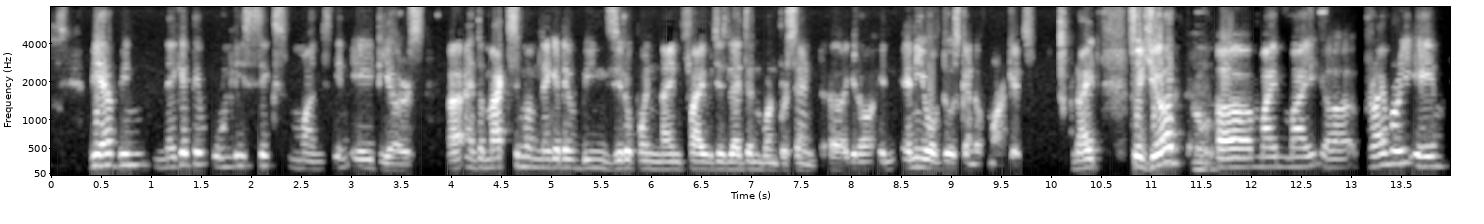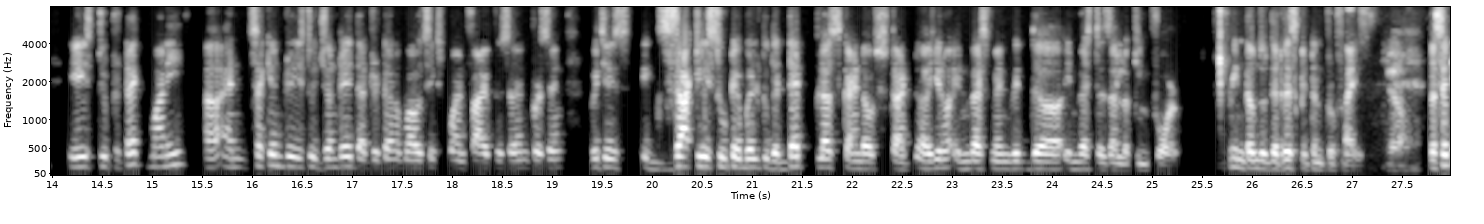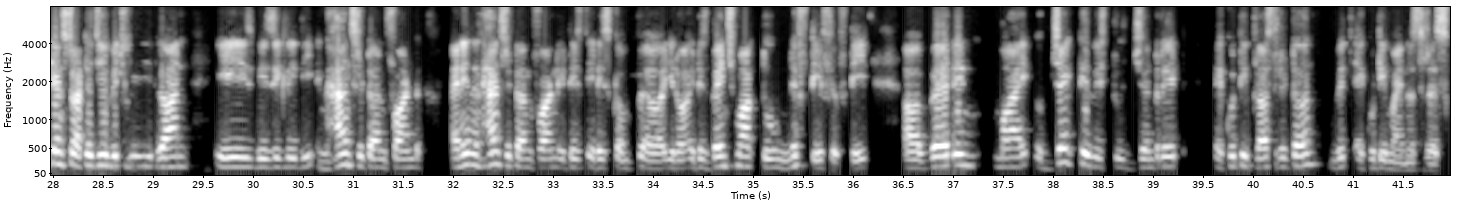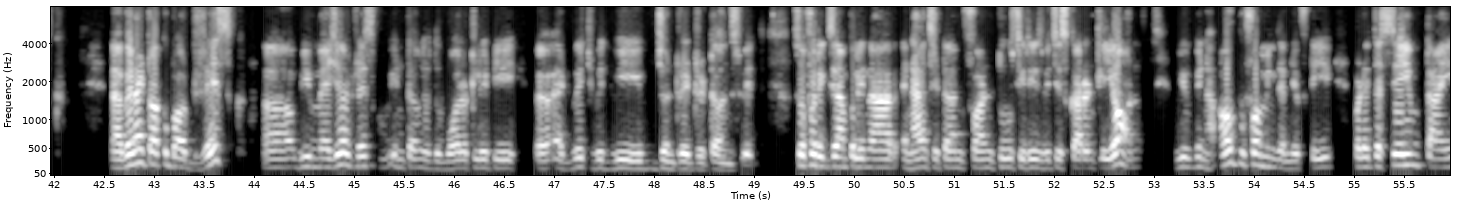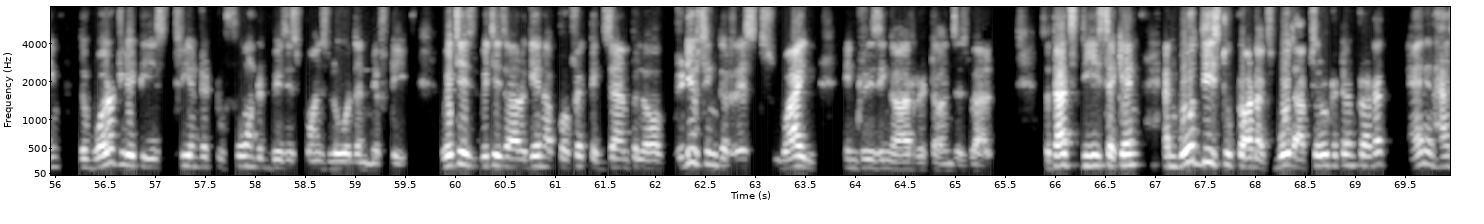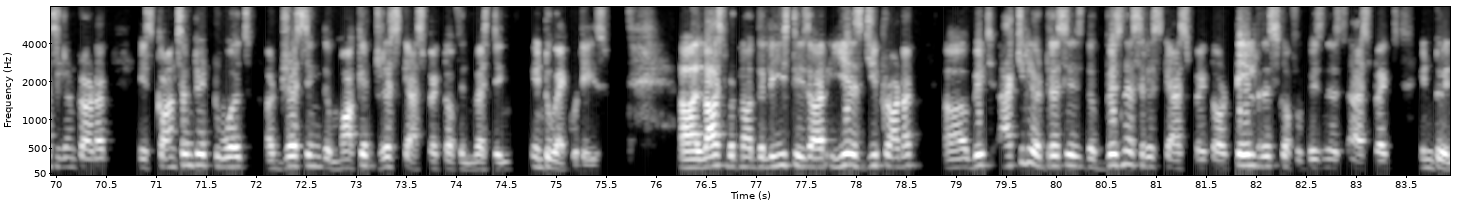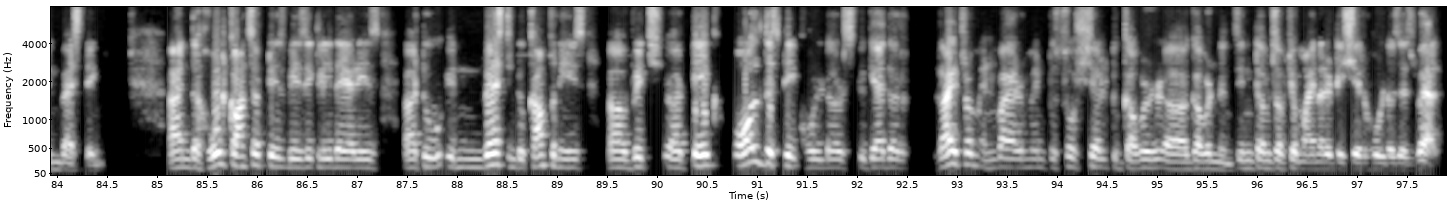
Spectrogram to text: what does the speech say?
we have been negative only six months in eight years uh, and the maximum negative being 0.95 which is less than 1% uh, you know in any of those kind of markets right? So here uh, my my uh, primary aim is to protect money uh, and secondary is to generate that return about 6.5 to 7 percent which is exactly suitable to the debt plus kind of start uh, you know investment with the investors are looking for in terms of the risk return profile yeah. the second strategy which we run is basically the enhanced return fund and in enhanced return fund it is it is uh, you know it is benchmarked to nifty 50 uh, wherein my objective is to generate equity plus return with equity minus risk uh, when i talk about risk uh, we measure risk in terms of the volatility uh, at which we generate returns with. So, for example, in our enhanced return fund 2 series, which is currently on, we've been outperforming the Nifty, but at the same time, the volatility is 300 to 400 basis points lower than Nifty, which is which is our, again a perfect example of reducing the risks while increasing our returns as well. So that's the second, and both these two products, both absolute return product and enhanced return product, is concentrated towards addressing the market risk aspect of investing into equities. Uh, last but not the least is our ESG product, uh, which actually addresses the business risk aspect or tail risk of a business aspect into investing. And the whole concept is basically there is uh, to invest into companies uh, which uh, take all the stakeholders together right from environment to social to govern, uh, governance in terms of your minority shareholders as well.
